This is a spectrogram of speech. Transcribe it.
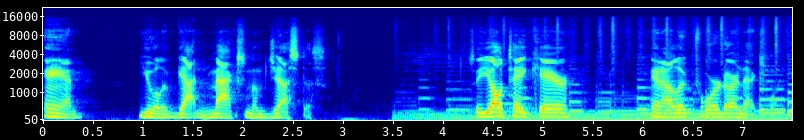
and you will have gotten maximum justice. So, y'all take care and I look forward to our next one.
